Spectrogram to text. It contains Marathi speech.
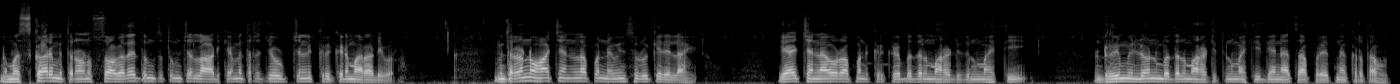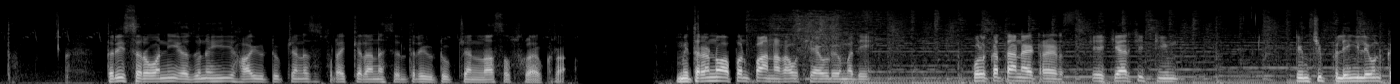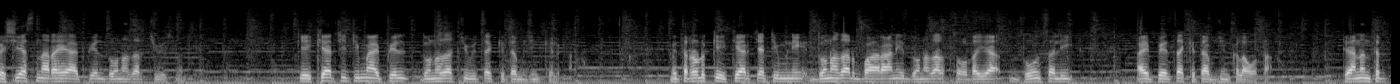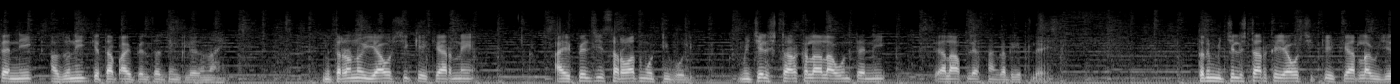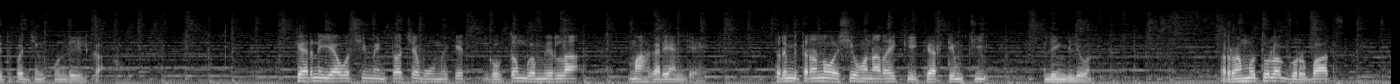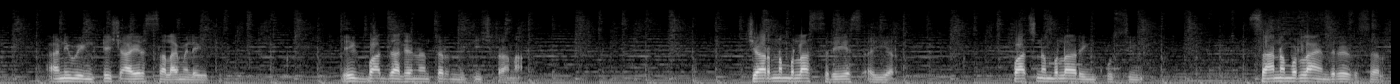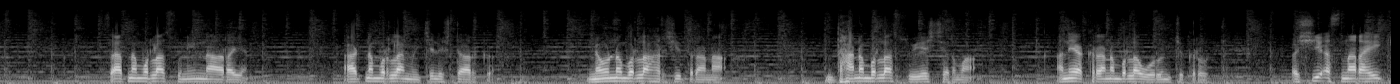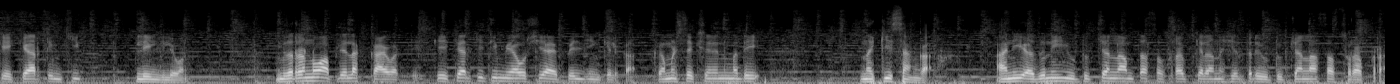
नमस्कार मित्रांनो स्वागत आहे तुमचं तुमच्या लाडक्या मित्राच्या यूट्यूब चॅनल क्रिकेट मराठीवर. मित्रांनो हा चॅनल आपण नवीन सुरू केलेला आहे. या चॅनलवर आपण क्रिकेटबद्दल मराठीतून माहिती ड्रीम इलेवनबद्दल मराठीतून माहिती देण्याचा प्रयत्न करत आहोत. तरी सर्वांनी अजूनही हा यूट्यूब चॅनल सबस्क्राईब केला नसेल तर यूट्यूब चॅनलला सबस्क्राईब करा. मित्रांनो आपण पाहणार आहोत या व्हिडिओमध्ये Kolkata Knight Riders K K आरची टीम टीमची प्लेइंग इलेवन कशी असणार आहे आय पी एल दोन हजार चोवीसमध्ये के के आरची टीम आय पी एल दोन हजार चोवीसचा किताब जिंकेल. का मित्रांनो के के आरच्या टीमने दोन हजार बारा आणि दोन हजार चौदा या दोन साली आय पी एलचा किताब जिंकला होता. त्यानंतर त्यांनी अजूनही किताब आय पी एलचा जिंकलेला नाही. मित्रांनो यावर्षी के के आरने आय पी एलची सर्वात मोठी बोली मिचेल स्टार्कला लावून त्यांनी त्याला आपल्या सांगत घेतले आहे. तर मिचेल स्टार्क यावर्षी के के आरला विजेतेपद जिंकून देईल का? केरने यावर्षी मेंटॉच्या भूमिकेत गौतम गंभीरला महागारी आणली आहे. तर मित्रांनो अशी होणार आहे की के आर टीमची प्लेइंग इलेवन रहमतुल्ला गुरबाज आणि व्यंकटेश आयर सलामीला येते एक बाद झाल्यानंतर नितीश राणा. चार नंबरला श्रेयस अय्यर. पाच नंबरला रिंकू सिंग. सहा नंबरला अँद्रे रसल. सात नंबरला सुनील नारायण. आठ नंबरला मिचेल स्टार्क नऊ नंबरला हर्षित राणा दहा नंबरला सुयश शर्मा आणि अकरा नंबरला वरुण चक्रवर्ती. अशी असणार आहे के के आर टीमची प्लेइंग इलेवन मित्रांनो आपल्याला काय वाटते? के के आरची टीम यावर्षी आय पी एल जिंकेल का? कमेंट सेक्शनमध्ये नक्की सांगा. आणि अजूनही यूट्यूब चॅनल आमचा सबस्क्राईब केला नसेल तर यूट्यूब चॅनलला सबस्क्राईब करा.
